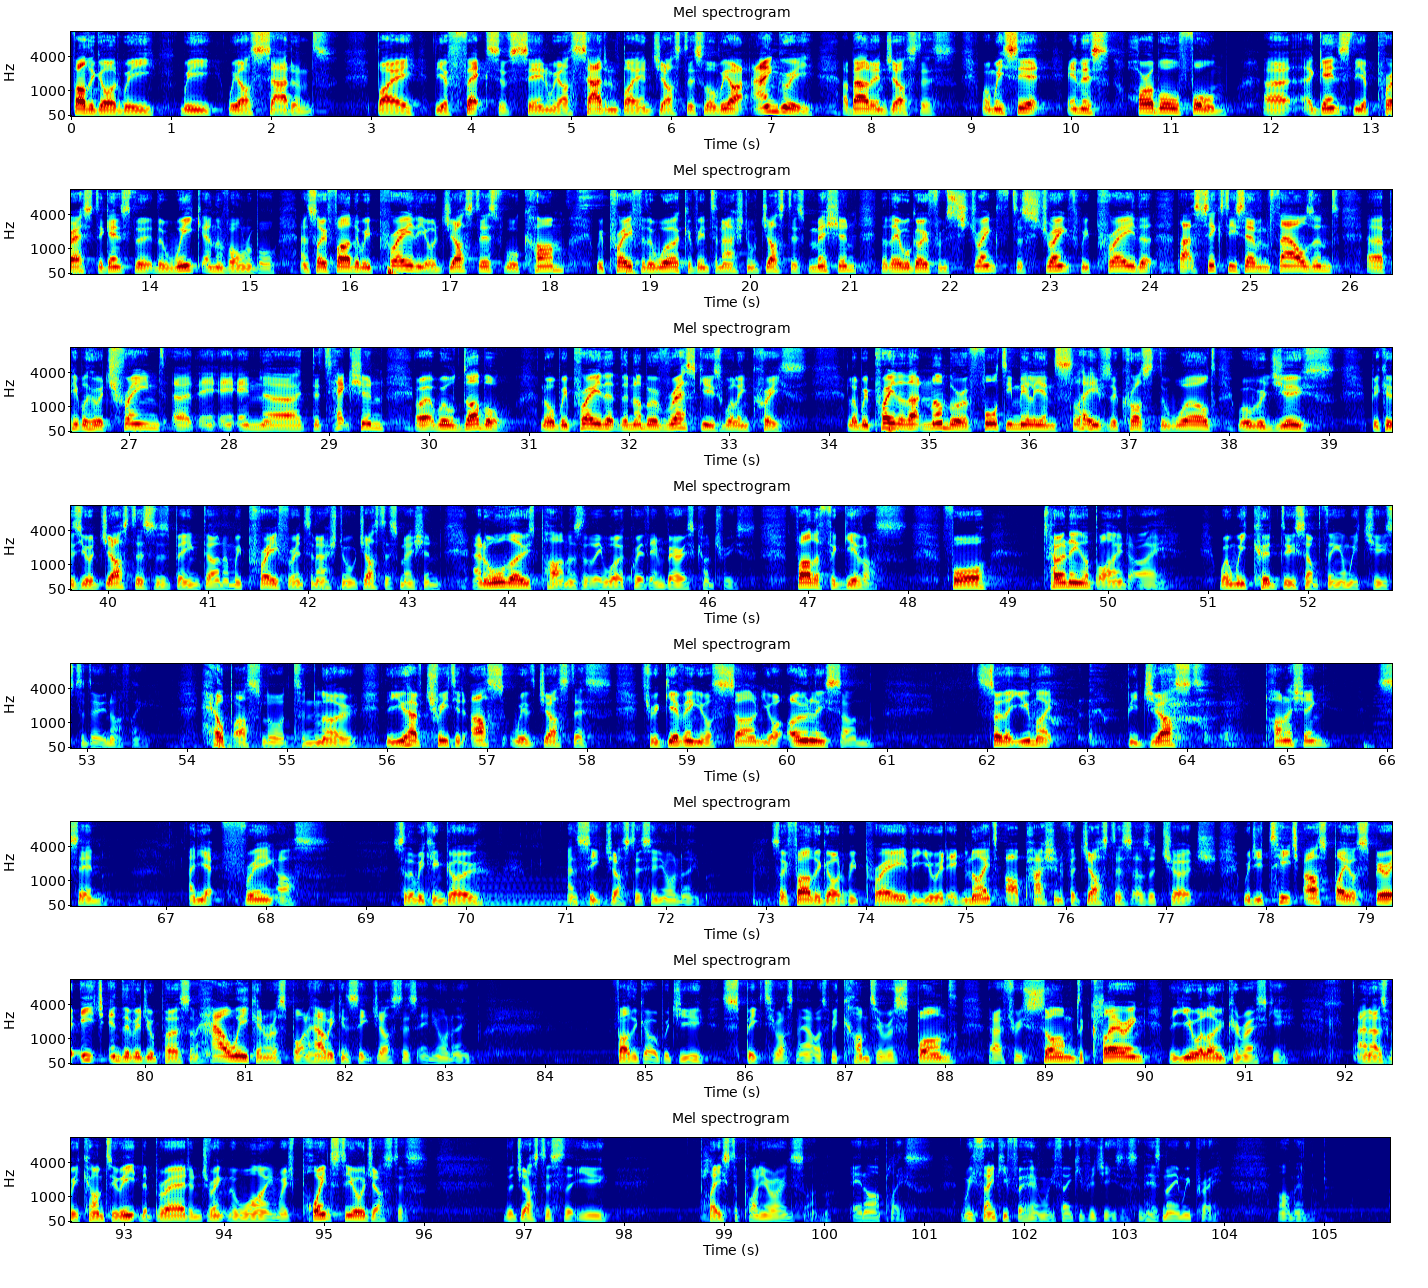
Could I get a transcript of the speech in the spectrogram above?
Father God, we, we, we are saddened by the effects of sin. We are saddened by injustice, Lord. We are angry about injustice when we see it in this horrible form. Uh, against the oppressed, against the, the weak and the vulnerable. And so, Father, we pray that your justice will come. We pray for the work of International Justice Mission, that they will go from strength to strength. We pray that that 67,000 uh, people who are trained uh, in, in uh, detection uh, will double Lord, we pray that the number of rescues will increase. Lord, we pray that that number of 40 million slaves across the world will reduce because your justice is being done. And we pray for International Justice Mission and all those partners that they work with in various countries. Father, forgive us for turning a blind eye when we could do something and we choose to do nothing. Help us, Lord, to know that you have treated us with justice through giving your Son, your only Son, so that you might be just, punishing sin, and yet freeing us so that we can go and seek justice in your name. So, Father God, we pray that you would ignite our passion for justice as a church. Would you teach us by your Spirit, each individual person, how we can respond, how we can seek justice in your name? Father God, would you speak to us now as we come to respond uh, through song, declaring that you alone can rescue, and as we come to eat the bread and drink the wine, which points to your justice, the justice that you placed upon your own Son in our place. We thank you for him. We thank you for Jesus. In his name we pray. Amen.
